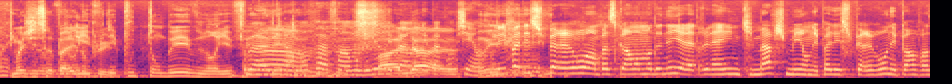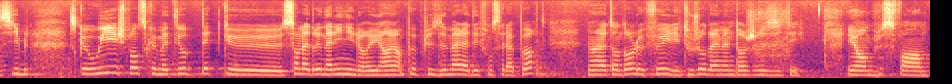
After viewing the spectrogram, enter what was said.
ouais. Moi j'y serais pas allé non plus. des poutres tomber, vous auriez vu Bah, clairement pas. Enfin, à un moment donné, on Bah, n'est pas, on là, n'est pas euh, pompiers. hein. oui. On n'est pas des super-héros, hein, parce qu'à un moment donné, il y a l'adrénaline qui marche, mais on n'est pas des super-héros, on n'est pas invincible. Parce que oui, je pense que Mathéo, peut-être que sans l'adrénaline, il aurait eu un peu plus de mal à défoncer la porte. Mais en attendant, le feu, il est toujours de la même dangerosité. Et en plus, enfin,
